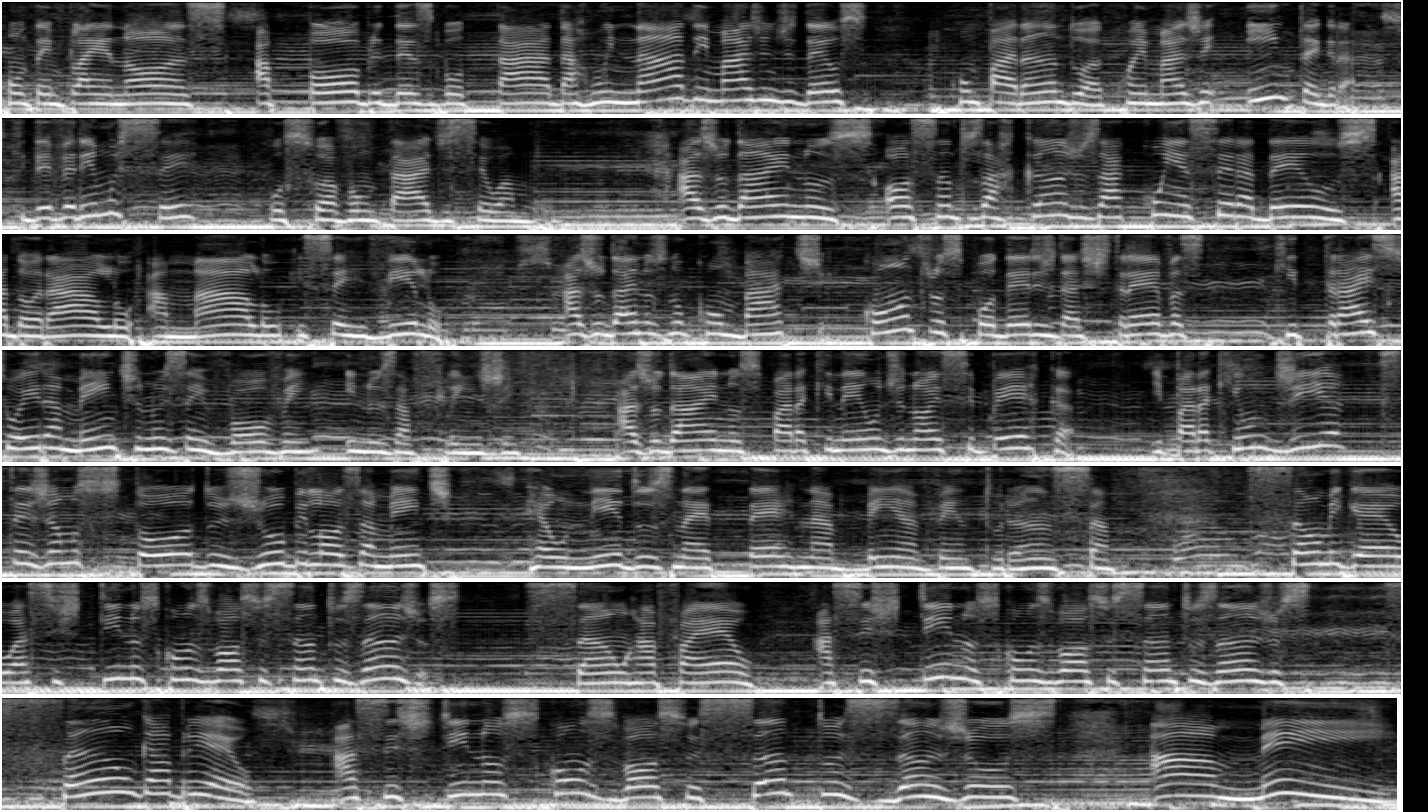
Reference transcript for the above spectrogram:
Contemplar em nós a pobre, desbotada, arruinada imagem de Deus, comparando-a com a imagem íntegra que deveríamos ser por sua vontade e seu amor. Ajudai-nos, ó santos arcanjos, a conhecer a Deus, adorá-lo, amá-lo e servi-lo. Ajudai-nos no combate contra os poderes das trevas que traiçoeiramente nos envolvem e nos afligem. Ajudai-nos para que nenhum de nós se perca e para que um dia estejamos todos jubilosamente reunidos na eterna bem-aventurança. São Miguel, assisti-nos com os vossos santos anjos. São Rafael, assisti-nos com os vossos santos anjos. São Gabriel, assisti-nos com os vossos santos anjos. Amém.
